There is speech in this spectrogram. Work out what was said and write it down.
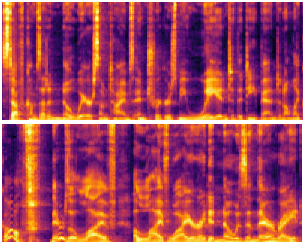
Stuff comes out of nowhere sometimes and triggers me way into the deep end. And I'm like, oh, there's a live, a live wire I didn't know was in there, right?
